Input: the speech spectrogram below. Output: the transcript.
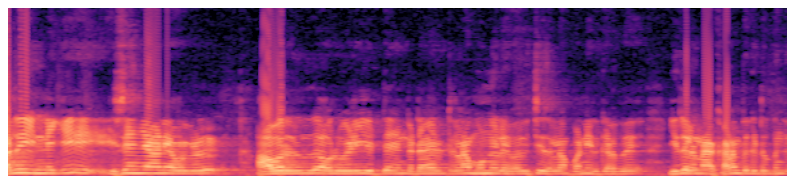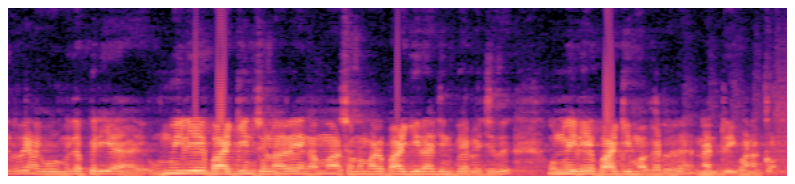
அது இன்னைக்கு இசைஞானி அவர்கள் அவர் இருந்து அவர் வெளியிட்டு எங்கள் டைரக்டர்லாம் முன்னிலை வகித்து இதெல்லாம் பண்ணியிருக்கிறது இதில் நான் கலந்துக்கிட்டதுங்கிறது எனக்கு ஒரு மிகப்பெரிய உண்மையிலேயே பாக்கியன்னு சொன்னார். எங்கள் அம்மா சொன்ன மாதிரி பாக்யராஜின்னு பேர் வச்சது. உண்மையிலேயே பாக்கியமாக கருதுகிறேன் நன்றி வணக்கம்.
